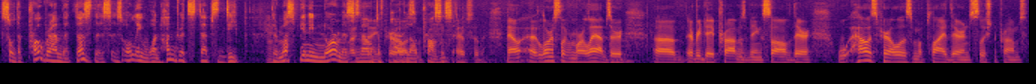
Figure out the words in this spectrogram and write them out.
So the program that does this is only 100 steps deep. Mm -hmm. There must be an enormous must amount of parallel mm-hmm. processing. Mm -hmm. Absolutely. Now, at Lawrence Livermore Labs, there are uh, everyday problems being solved there. How is parallelism applied there in solution to problems?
